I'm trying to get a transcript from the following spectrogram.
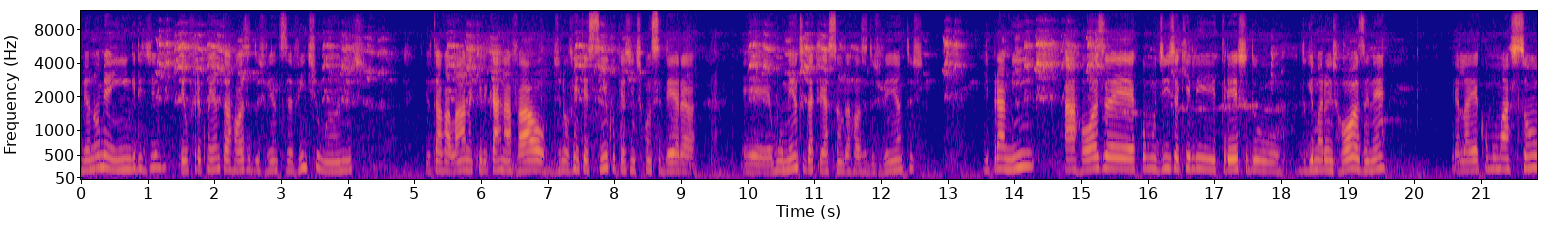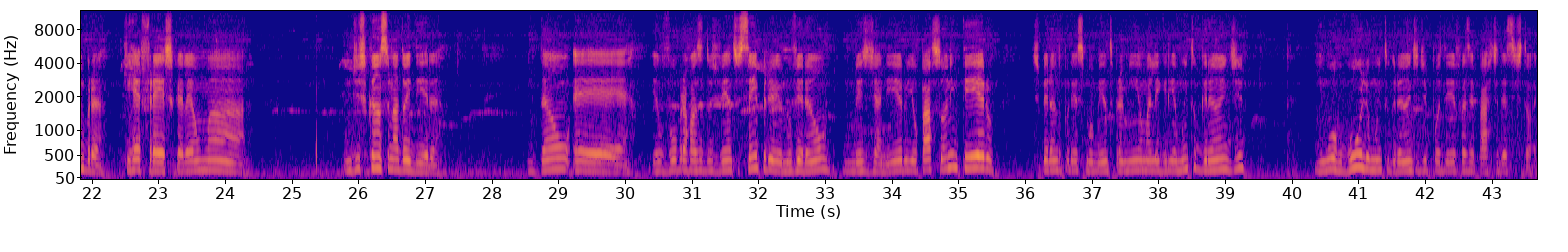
Meu nome é Ingrid, eu frequento a Rosa dos Ventos há 21 anos. Eu estava lá naquele carnaval de 95, que a gente considera é, o momento da criação da Rosa dos Ventos. E para mim, a rosa é, como diz aquele trecho do, do Guimarães Rosa, né? Ela é como uma sombra que refresca, ela é uma, um descanso na doideira. Então, é, para a Rosa dos Ventos sempre no verão, no mês de janeiro, e eu passo o ano inteiro esperando por esse momento. Para mim é uma alegria muito grande e um orgulho muito grande de poder fazer parte dessa história.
